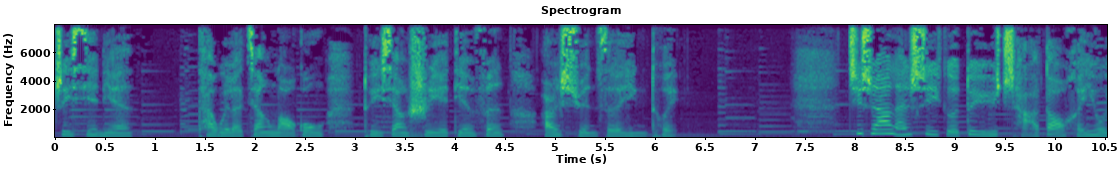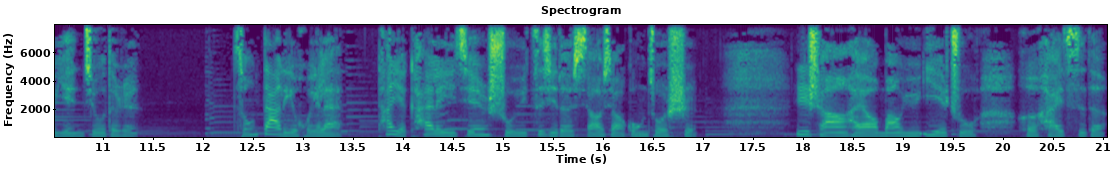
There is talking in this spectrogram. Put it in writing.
这些年，她为了将老公推向事业巅峰而选择隐退。其实阿南是一个对于茶道很有研究的人，从大理回来，他也开了一间属于自己的小小工作室。日常还要忙于业主和孩子的，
